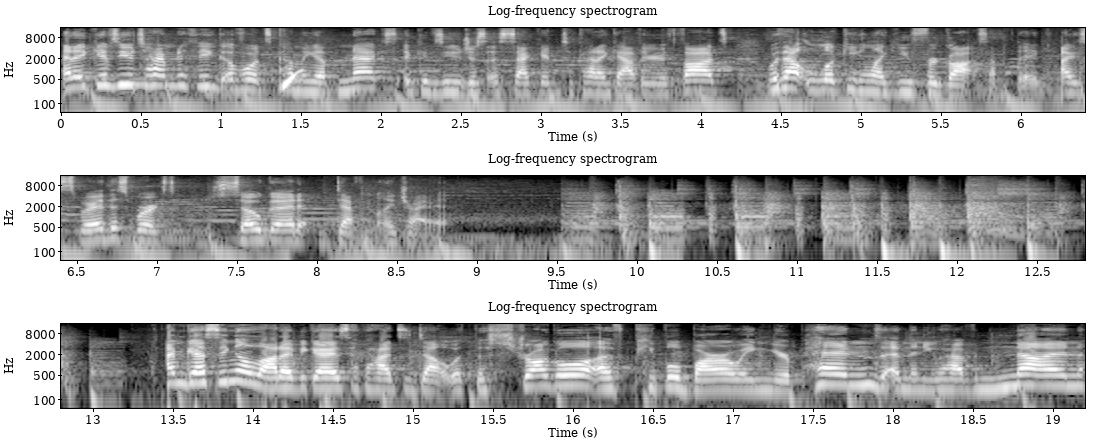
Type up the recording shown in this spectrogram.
and it gives you time to think of what's coming up next. It gives you just a second to kind of gather your thoughts without looking like you forgot something. I swear this works so good, definitely try it. I'm guessing a lot of you guys have had to deal with the struggle of people borrowing your pens and then you have none.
